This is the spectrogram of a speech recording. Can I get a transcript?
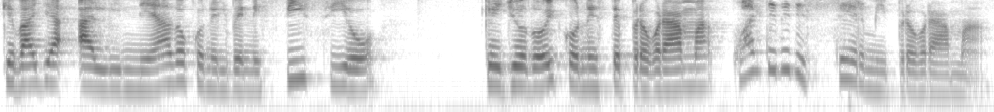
que vaya alineado con el beneficio que yo doy con este programa. ¿Cuál debe de ser mi programa?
